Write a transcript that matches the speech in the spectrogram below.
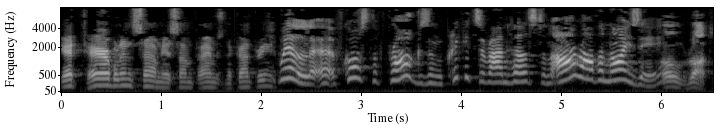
Get terrible insomnia sometimes in the country. Well, uh, of course, the frogs and crickets around Hurlstone are rather noisy. Oh, rot.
